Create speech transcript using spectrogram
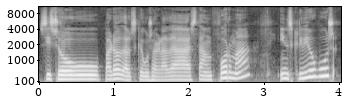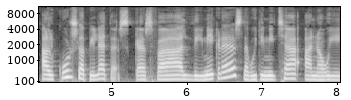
Si sou, però, dels que us agrada estar en forma, inscriviu-vos al curs de pilates, que es fa el dimecres de 8 i mitja a 9 i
